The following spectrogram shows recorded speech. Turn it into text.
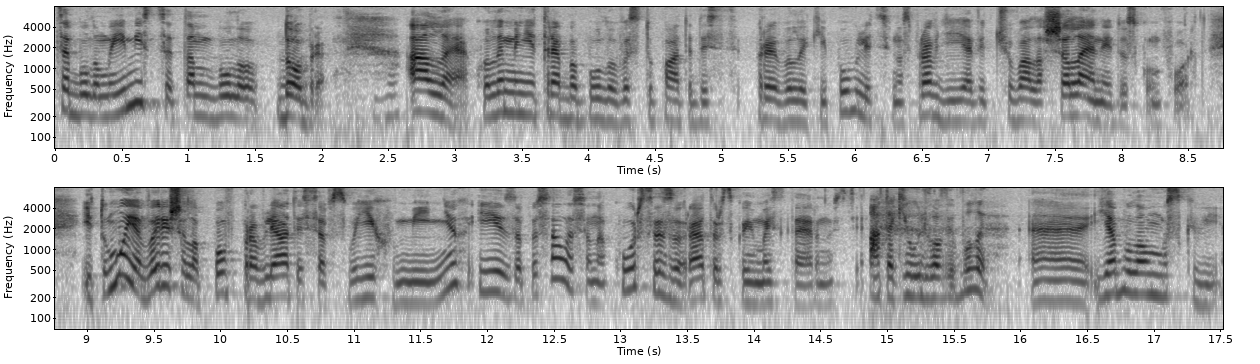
це було моє місце, там було добре. Але коли мені треба було виступати десь при великій публіці, насправді я відчувала шалений дискомфорт. І тому я вирішила повправлятися в своїх вміннях і записалася на курси з ораторської майстерності. А такі у Львові були? Е, Я була в Москві.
